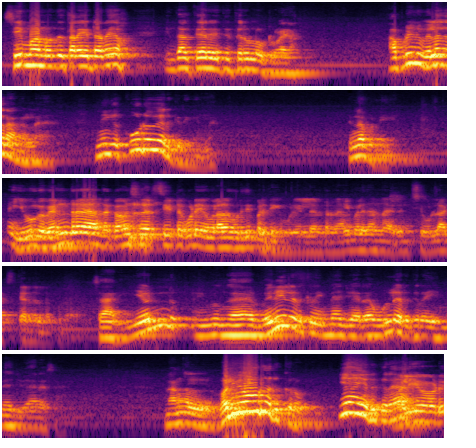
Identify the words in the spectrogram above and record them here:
சீமான் வந்து தலையிட்டாரையோ இந்த தேரை வைத்து தெருவில் விட்டுருவாயா? அப்படின்னு விலகுறாங்கல்ல. நீங்க கூடவே இருக்கிறீங்கல்ல. என்ன பண்ணீங்க? இவங்க வென்ற அந்த கவுன்சிலர் சீட்டை கூட இவங்களால உறுதிப்படுத்திக்க முடியலன்ற நிலைமையில தான் இருந்துச்சு உள்ளாட்சி தேர்தலில் கூட. சார் என்ன இவங்க வெளியில் இருக்கிற இமேஜ் வேற உள்ள இருக்கிற இமேஜ் வேற சார். நாங்கள் வலியோடு இருக்கிறோம். ஏன் இருக்கிற? வலியோடு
